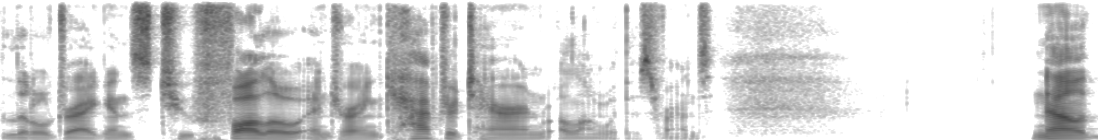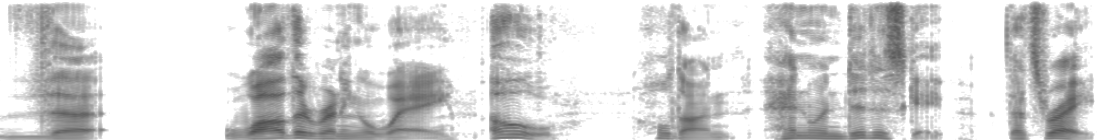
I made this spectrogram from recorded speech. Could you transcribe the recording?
little dragons, to follow and try and capture Terran along with his friends. Now, the while they're running away, oh, hold on, Hen Wen did escape. That's right.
